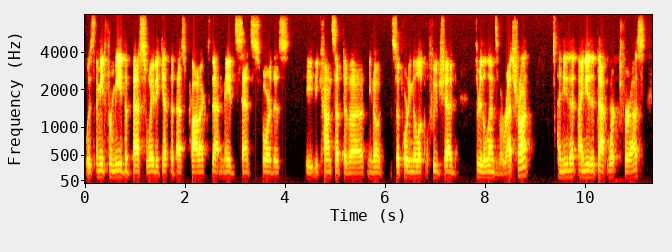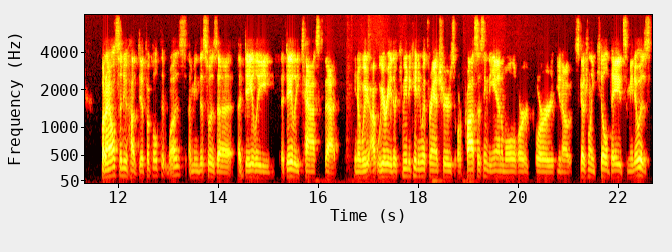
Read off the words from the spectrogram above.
was I mean for me the best way to get the best product that made sense for this the, the concept of a you know supporting the local food shed through the lens of a restaurant. I knew that I knew that that worked for us, but I also knew how difficult it was. I mean, this was a, a daily a daily task that you know we we were either communicating with ranchers or processing the animal or or you know scheduling kill dates. I mean, it was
